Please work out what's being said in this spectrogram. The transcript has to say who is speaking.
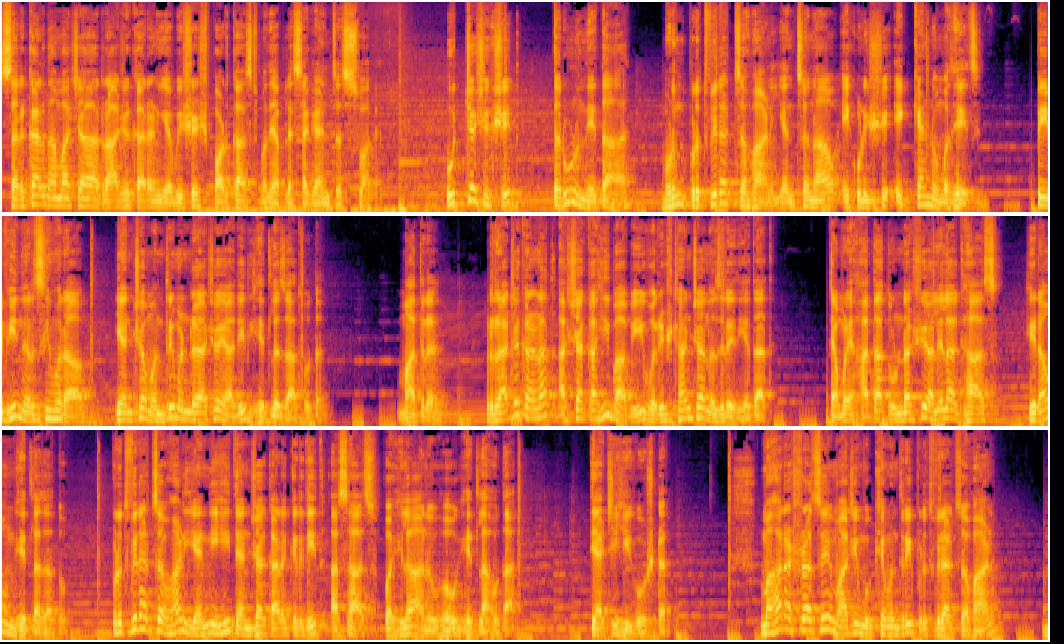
Speaker 1: सरकार नामाच्या राजकारण या विशेष पॉडकास्टमध्ये आपल्या सगळ्यांचं स्वागत. उच्च शिक्षित तरुण नेता म्हणून पृथ्वीराज चव्हाण यांचं नाव एकोणीसशे एक्क्याण्णव मध्येच पी व्ही नरसिंहराव यांच्या मंत्रिमंडळाच्या यादीत घेतलं जात होतं. मात्र राजकारणात अशा काही बाबी वरिष्ठांच्या नजरेत येतात. त्यामुळे हातातोंडाशी आलेला घास हिरावून घेतला जातो. पृथ्वीराज चव्हाण यांनीही त्यांच्या कारकिर्दीत असाच पहिला अनुभव घेतला होता. त्याची ही गोष्ट. महाराष्ट्राचे माजी मुख्यमंत्री पृथ्वीराज चव्हाण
